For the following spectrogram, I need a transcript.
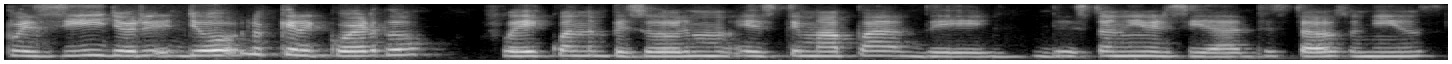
Pues sí, yo, yo lo que recuerdo fue cuando empezó este mapa de, de, esta universidad de Estados Unidos.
